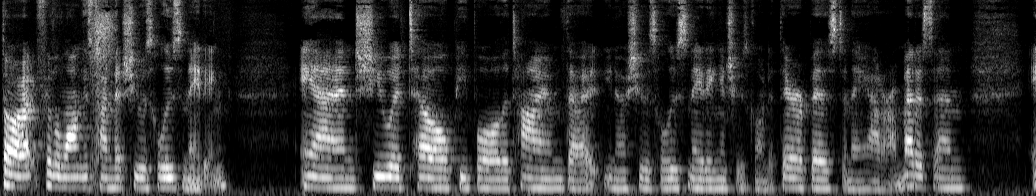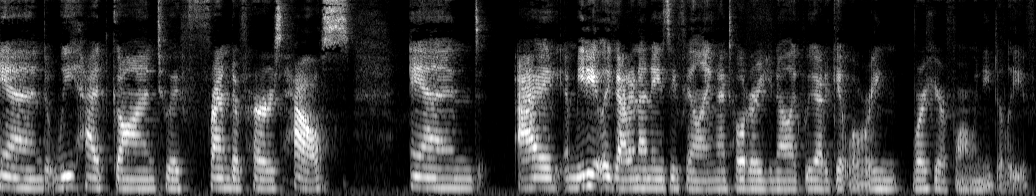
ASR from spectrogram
thought for the longest time that she was hallucinating. And she would tell people all the time that, you know, she was hallucinating and she was going to therapist and they had her on medicine. And we had gone to a friend of hers house and I immediately got an uneasy feeling. I told her, you know, like we got to get what we, we're here for and we need to leave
